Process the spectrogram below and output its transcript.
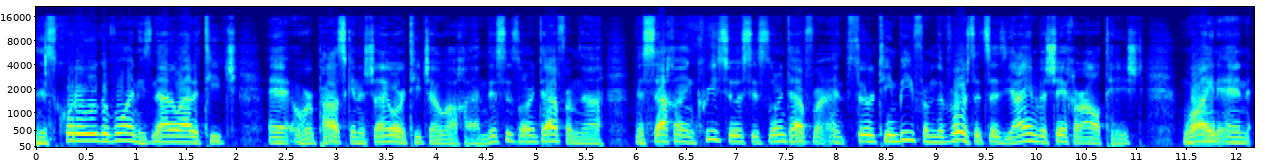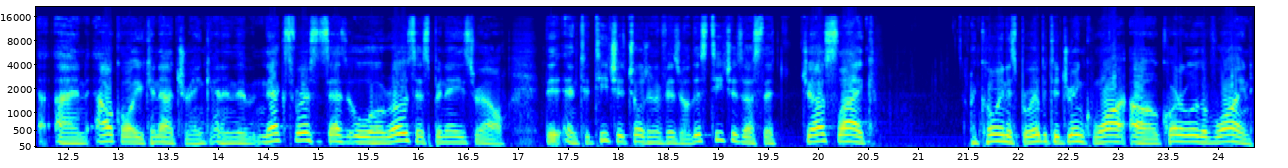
this quarter lug of wine, he's not allowed to teach uh, or paskin a shayla or teach halacha. And this is learned out from the Mesacha and Krisus. It's learned out from 13b from the verse that says Yayin v'shechar al tasht, wine and and alcohol you cannot drink. And in the next verse it says Uhoros es b'nei Israel, and to teach the children of Israel. This teaches us that just like a Kohen is prohibited to drink wine, uh, a quarter lug of wine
